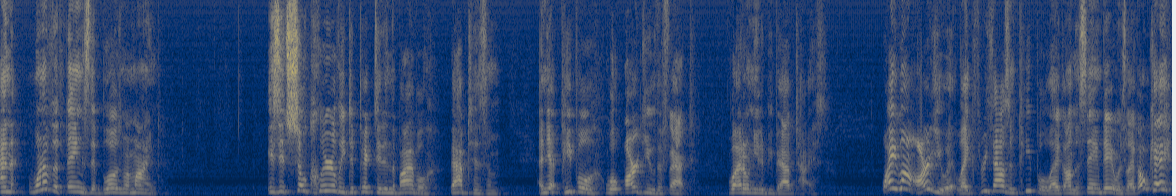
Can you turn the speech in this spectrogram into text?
And one of the things that blows my mind is it's so clearly depicted in the Bible, baptism, and yet people will argue the fact, well, I don't need to be baptized. Why are you gonna argue it? Like 3,000 people, like on the same day, was like, okay,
